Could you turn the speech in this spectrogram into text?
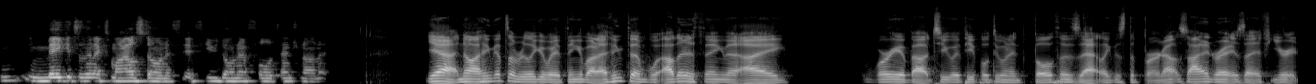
make it to the next milestone if, if you don't have full attention on it. Yeah no i think that's a really good way to think about it. I think the other thing that i worry about too with people doing it both is that like this the burnout side right is that if you're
